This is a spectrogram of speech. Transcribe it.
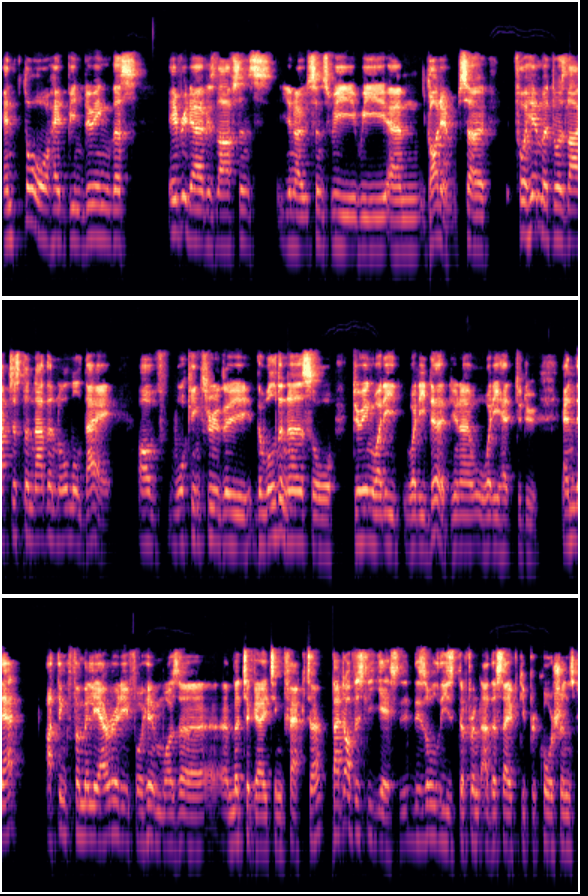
And Thor had been doing this every day of his life since you know since we we um, got him. So for him, it was like just another normal day of walking through the, the wilderness or doing what he what he did, you know, what he had to do. And that I think familiarity for him was a, a, mitigating factor. But obviously, yes, there's all these different other safety precautions.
